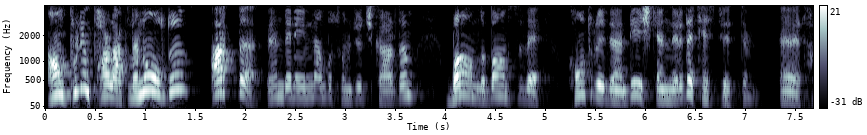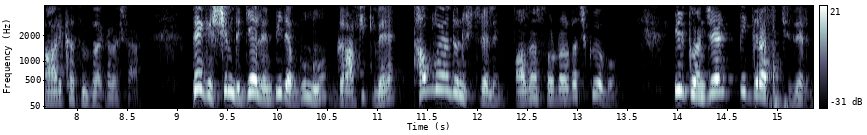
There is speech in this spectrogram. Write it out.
ampulün parlaklığı ne oldu? Arttı. Ben deneyimden bu sonucu çıkardım. Bağımlı, bağımsız ve kontrol edilen değişkenleri de tespit ettim. Evet harikasınız arkadaşlar. Peki şimdi gelin bir de bunu grafik ve tabloya dönüştürelim. Bazen sorularda çıkıyor bu. İlk önce bir grafik çizelim.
